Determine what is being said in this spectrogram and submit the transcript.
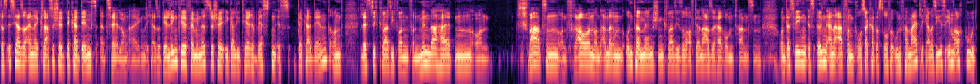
das ist ja so eine klassische Dekadenzerzählung eigentlich. Also, der linke, feministische, egalitäre Westen ist dekadent und lässt sich quasi von, von Minderheiten und Schwarzen und Frauen und anderen Untermenschen quasi so auf der Nase herumtanzen. Und deswegen ist irgendeine Art von großer Katastrophe unvermeidlich. Aber sie ist eben auch gut.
